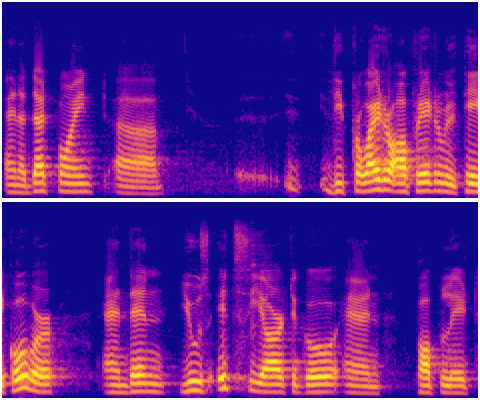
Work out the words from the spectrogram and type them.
And at that point, uh, the provider operator will take over and then use its CR to go and populate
